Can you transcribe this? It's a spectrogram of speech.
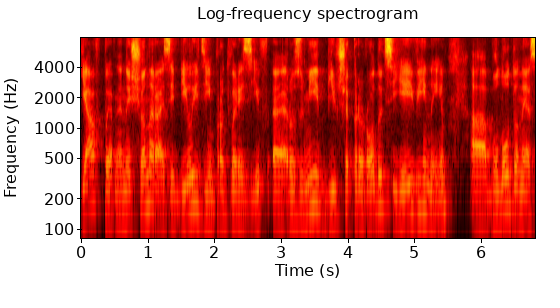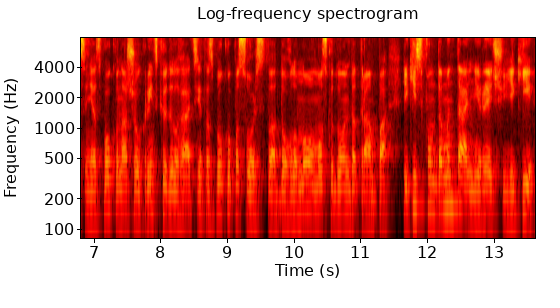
я впевнений, що наразі Білий Дім протверезів е, розуміє більше природу цієї війни. А, Було донесення з боку нашої української делегації та з боку посольства до головного мозку Дональда Трампа якісь фундаментальні речі, які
